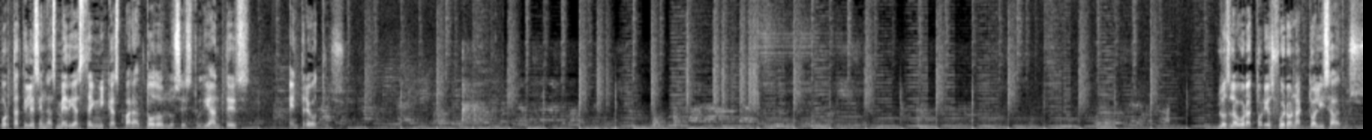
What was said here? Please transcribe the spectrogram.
portátiles en las medias técnicas para todos los estudiantes, entre otros. Los laboratorios fueron actualizados,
